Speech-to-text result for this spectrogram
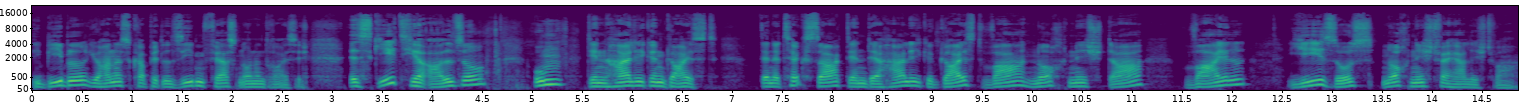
Die Bibel, Johannes Kapitel 7, Vers 39. Es geht hier also um den Heiligen Geist. Denn der Text sagt, denn der Heilige Geist war noch nicht da, weil Jesus noch nicht verherrlicht war.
